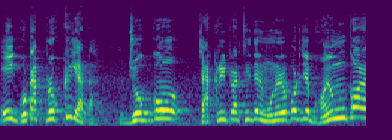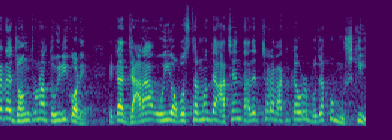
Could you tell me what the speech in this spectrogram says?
এই গোটা প্রক্রিয়াটা যোগ্য চাকরি প্রার্থীদের মনের ওপর যে ভয়ঙ্কর একটা যন্ত্রণা তৈরি করে, এটা যারা ওই অবস্থার মধ্যে আছেন, তাদের ছাড়া বাকি কারোর বোঝা খুব মুশকিল।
